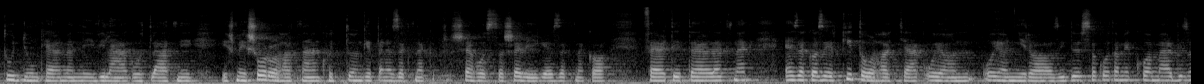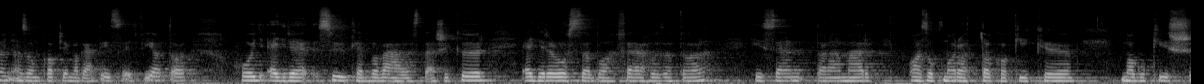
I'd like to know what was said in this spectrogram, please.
tudjunk elmenni, világot látni, és még sorolhatnánk, hogy tulajdonképpen ezeknek se hossza, se vége ezeknek a feltételeknek. Ezek azért kitolhatják olyan, olyannyira az időszakot, amikor már bizony azon kapja magát észre egy fiatal, hogy egyre szűkebb a választási kör, egyre rosszabb a felhozatal, hiszen talán már azok maradtak, akik maguk is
